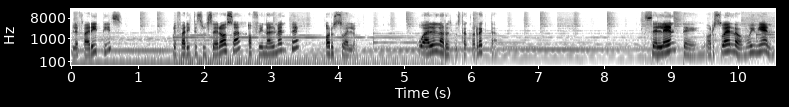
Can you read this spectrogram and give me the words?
blefaritis, blefaritis ulcerosa o finalmente orzuelo. ¿Cuál es la respuesta correcta? Excelente, orzuelo, muy bien.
